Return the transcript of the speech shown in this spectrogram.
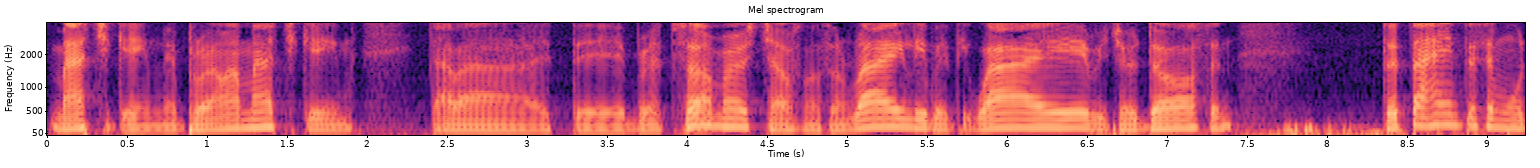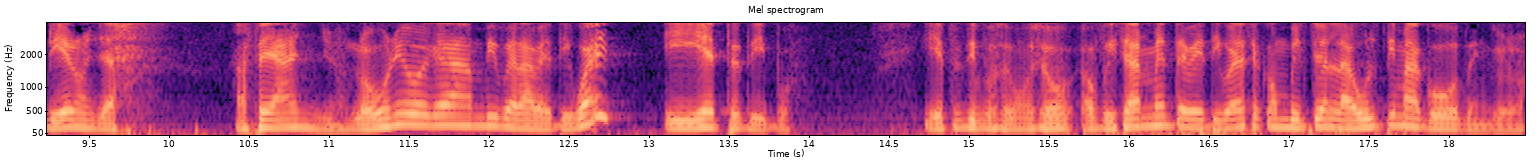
Match Game, el programa Match Game. Estaba este, Brett Summers, Charles Nelson Riley, Betty White, Richard Dawson. toda esta gente se murieron ya. Hace años. Lo único que quedaban vivos era Betty White y este tipo. Y este tipo se. Oficialmente Betty White se convirtió en la última Golden Girl.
